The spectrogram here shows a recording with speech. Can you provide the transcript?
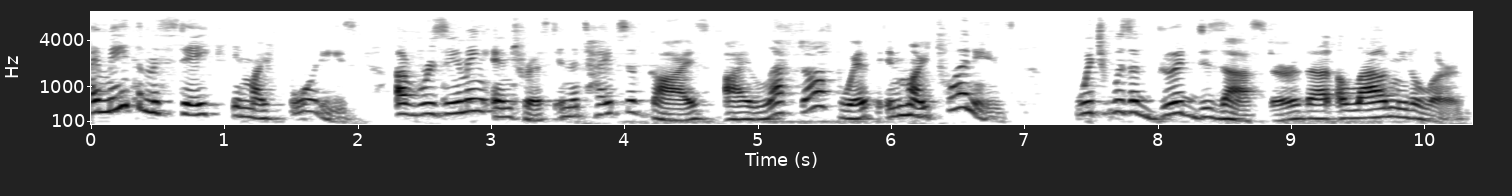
I made the mistake in my 40s of resuming interest in the types of guys I left off with in my 20s, which was a good disaster that allowed me to learn.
